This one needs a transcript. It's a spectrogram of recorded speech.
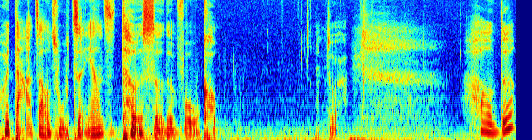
会打造出怎样子特色的 vocal。对，好的。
